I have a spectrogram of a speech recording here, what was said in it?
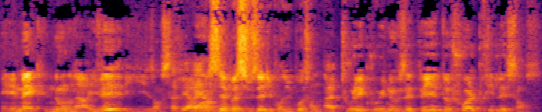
Mais les mecs, nous on arrivait, ils en savaient rien. Savais donc pas si vous alliez prendre du poisson. à tous les coups, ils nous faisaient payer deux fois le prix de l'essence.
